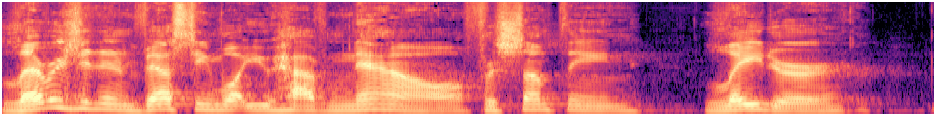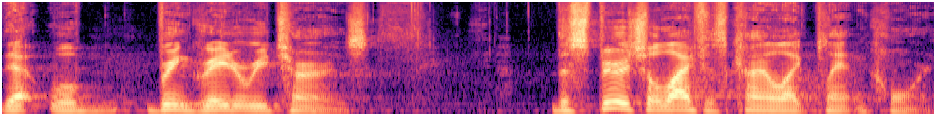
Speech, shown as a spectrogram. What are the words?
leveraging and investing what you have now for something later that will bring greater returns the spiritual life is kind of like planting corn.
